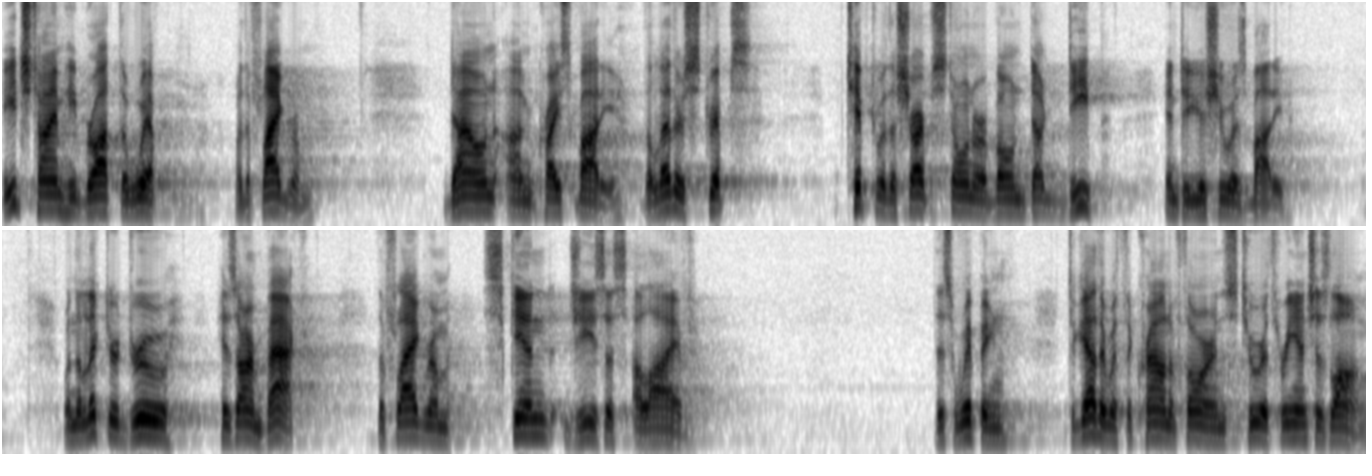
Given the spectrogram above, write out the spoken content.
Each time he brought the whip, or the flagrum down on Christ's body. The leather strips, tipped with a sharp stone or a bone, dug deep into Yeshua's body. When the lictor drew his arm back, the flagrum skinned Jesus alive. This whipping, together with the crown of thorns, two or three inches long,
